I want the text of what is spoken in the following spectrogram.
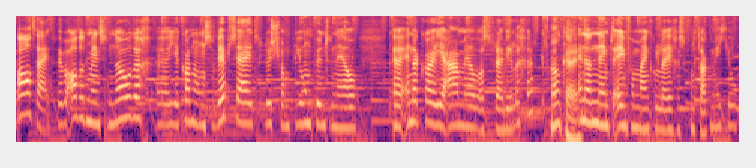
Altijd. We hebben altijd mensen nodig. Eh, je kan naar onze website, lechampion.nl. eh, en daar kan je je aanmelden als vrijwilliger. Oké. En dan neemt een van mijn collega's contact met je op.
